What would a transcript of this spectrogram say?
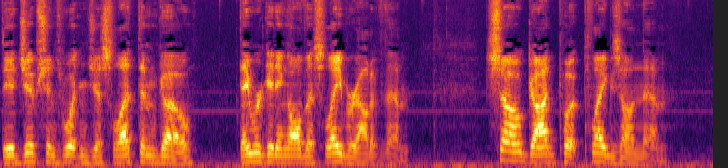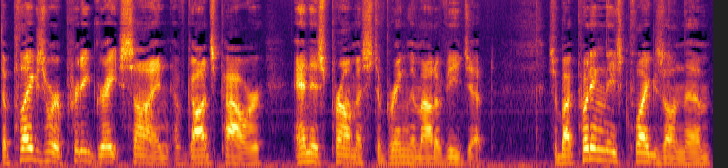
the Egyptians wouldn't just let them go. They were getting all this labor out of them. So God put plagues on them. The plagues were a pretty great sign of God's power and his promise to bring them out of Egypt. So by putting these plagues on them,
